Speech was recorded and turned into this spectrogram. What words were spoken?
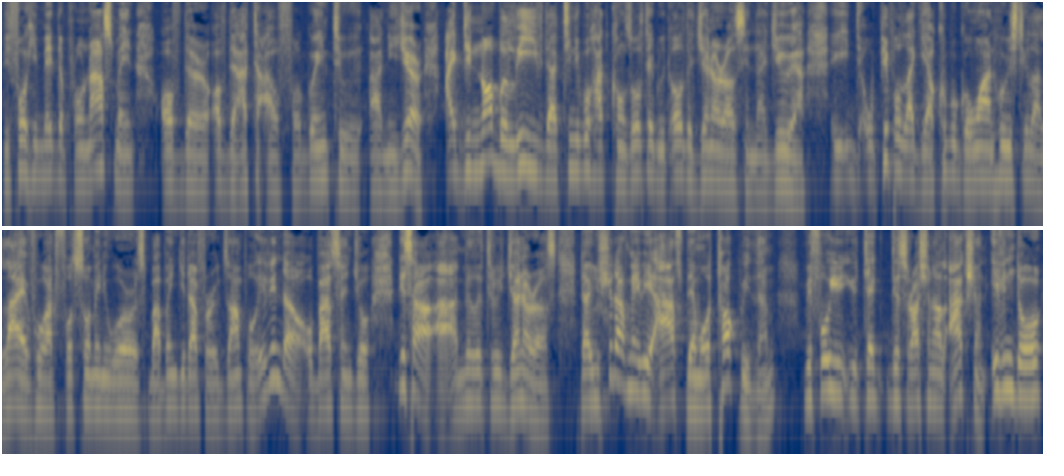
before he made the pronouncement of the of the for going to uh, Niger. I did not believe that Tinubu had consulted with all the generals in Nigeria. People like Yakubu Gowon, who is still alive, who had fought so many wars, Babangida, for example, even the Obasanjo. These are uh, military generals that you should have maybe asked them or talked with them before you, you take this rational action. Even though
